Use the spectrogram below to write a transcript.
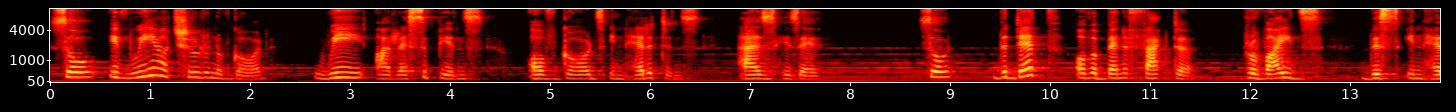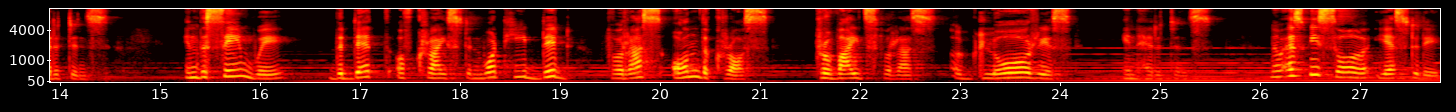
So, if we are children of God, we are recipients of God's inheritance as His heir. So, the death of a benefactor provides this inheritance. In the same way, the death of Christ and what He did for us on the cross provides for us a glorious inheritance. Now, as we saw yesterday,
